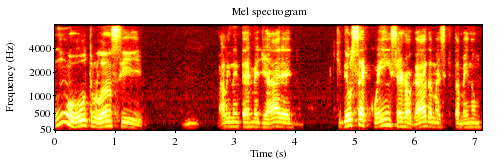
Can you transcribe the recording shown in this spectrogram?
um ou outro lance ali na intermediária, que deu sequência à jogada, mas que também não,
